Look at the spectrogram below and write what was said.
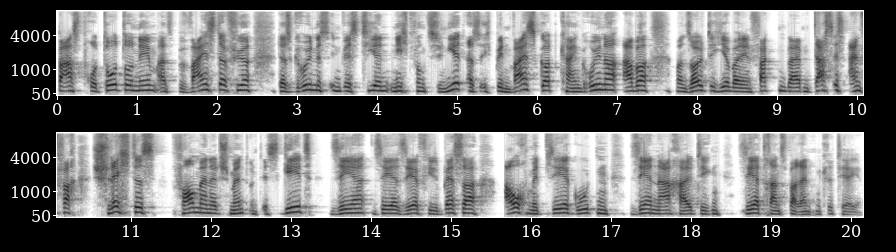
Bas pro Toto nehmen, als Beweis dafür, dass grünes Investieren nicht funktioniert. Also ich bin weiß Gott kein Grüner, aber man sollte hier bei den Fakten bleiben. Das ist einfach schlechtes Fondsmanagement und es geht sehr, sehr, sehr viel besser, auch mit sehr guten, sehr nachhaltigen, sehr transparenten Kriterien.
